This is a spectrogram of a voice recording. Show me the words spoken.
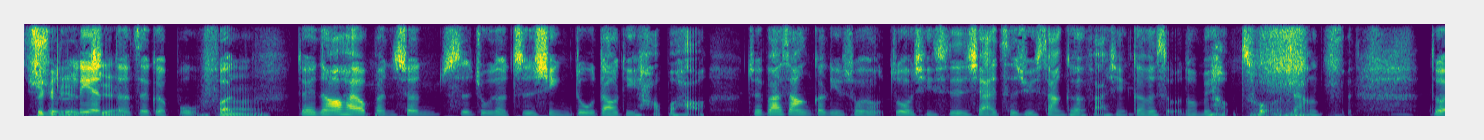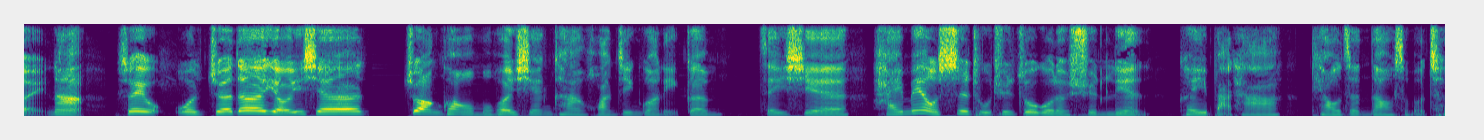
训练的这个部分？嗯，对，然后还有本身事主的执行度到底好不好？嘴巴上跟你说有做，其实下一次去上课发现根本什么都没有做，这样子。对，那所以我觉得有一些状况，我们会先看环境管理跟这些还没有试图去做过的训练，可以把它调整到什么程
